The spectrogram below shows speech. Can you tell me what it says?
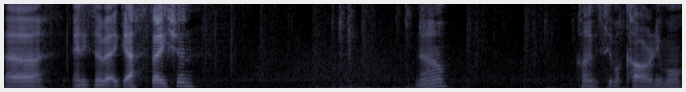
Uh, anything about a gas station? No? Can't even see my car anymore.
